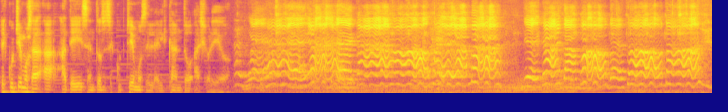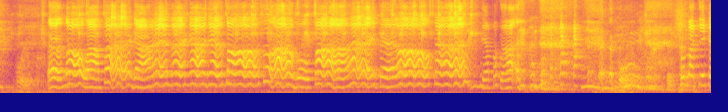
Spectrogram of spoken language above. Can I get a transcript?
escuchemos a, a, Teresa, entonces escuchemos el, el canto a lloreo. Una chica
